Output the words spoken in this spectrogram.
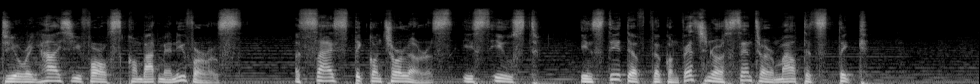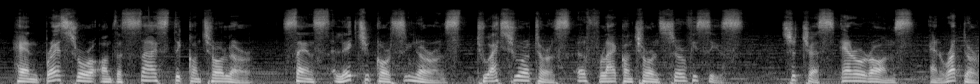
during high G-force combat maneuvers, a side stick controller is used instead of the conventional center-mounted stick. Hand pressure on the side stick controller sends electrical signals to actuators of flight control surfaces such as ailerons and rudder.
